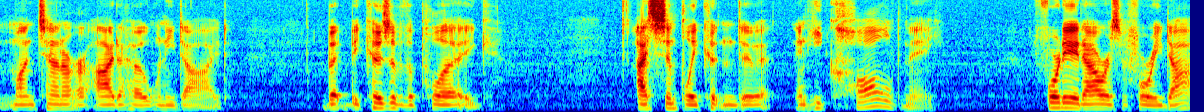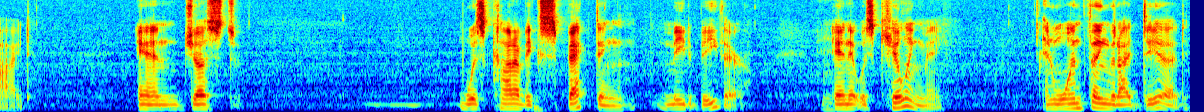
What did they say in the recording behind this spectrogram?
Montana or Idaho when he died. But because of the plague, I simply couldn't do it. And he called me 48 hours before he died and just was kind of expecting me to be there. Mm-hmm. And it was killing me. And one thing that I did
